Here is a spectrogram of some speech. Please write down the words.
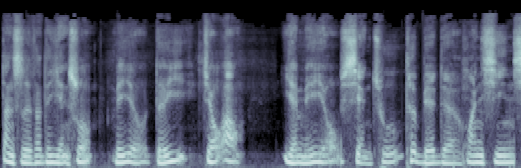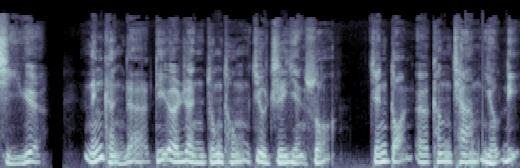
但是他的演说没有得意骄傲，也没有显出特别的欢欣喜悦。林肯的第二任总统就职演说简短而铿锵有力，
